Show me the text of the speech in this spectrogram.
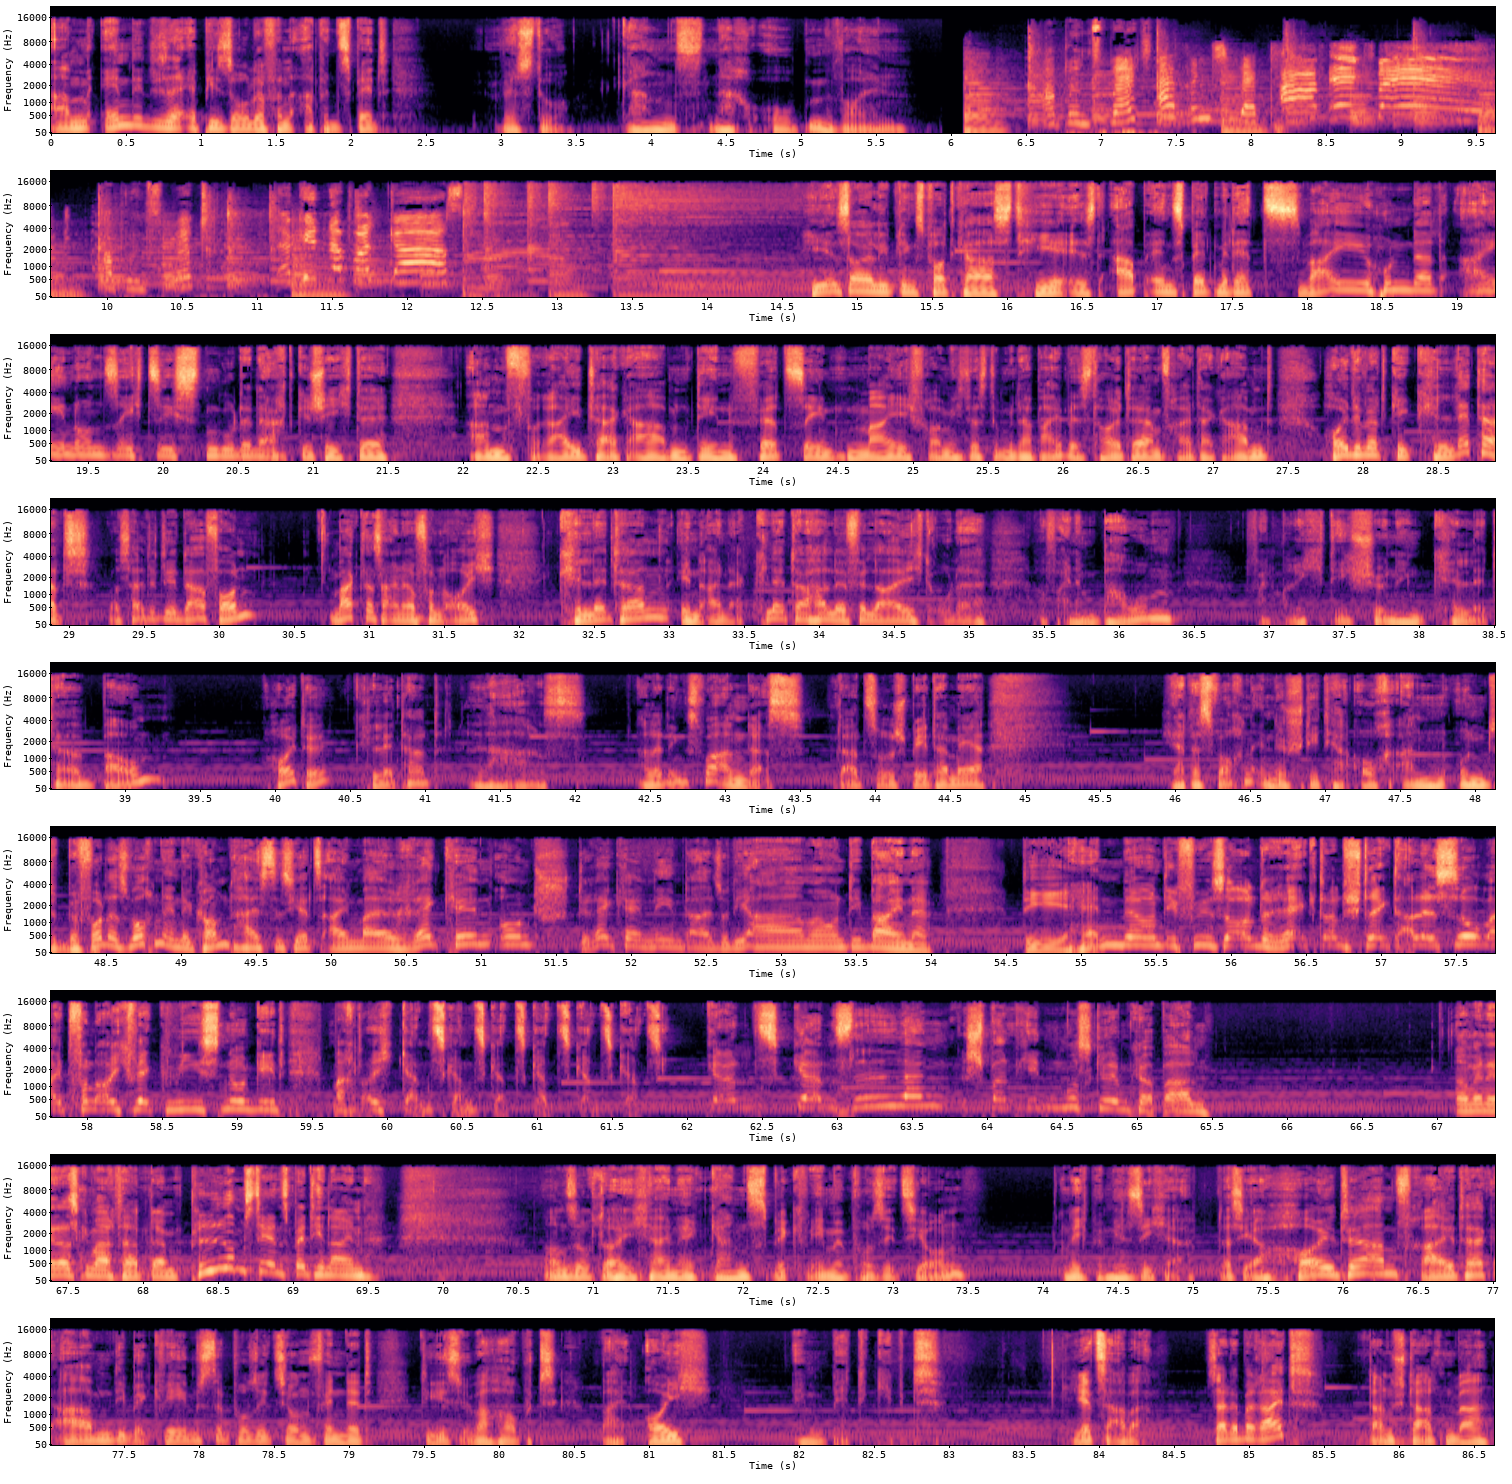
Am Ende dieser Episode von Ab ins Bett wirst du ganz nach oben wollen. Ab ins Bett, ab ins Bett, ab ins Bett, ab ins Bett. Der Kinderpodcast. Hier ist euer Lieblingspodcast. Hier ist Ab ins Bett mit der 261. Gute Nacht Geschichte am Freitagabend, den 14. Mai. Ich freue mich, dass du mit dabei bist heute am Freitagabend. Heute wird geklettert. Was haltet ihr davon? Mag das einer von euch klettern? In einer Kletterhalle vielleicht oder auf einem Baum? Auf einem richtig schönen Kletterbaum? Heute klettert Lars. Allerdings woanders. Dazu später mehr. Ja, das Wochenende steht ja auch an. Und bevor das Wochenende kommt, heißt es jetzt einmal recken und strecken. Nehmt also die Arme und die Beine, die Hände und die Füße und reckt und streckt alles so weit von euch weg, wie es nur geht. Macht euch ganz, ganz, ganz, ganz, ganz, ganz, ganz, ganz lang. Spannt jeden Muskel im Körper an. Und wenn ihr das gemacht habt, dann plumpst ihr ins Bett hinein und sucht euch eine ganz bequeme Position. Und ich bin mir sicher, dass ihr heute am Freitagabend die bequemste Position findet, die es überhaupt bei euch im Bett gibt. Jetzt aber, seid ihr bereit? Dann starten wir.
